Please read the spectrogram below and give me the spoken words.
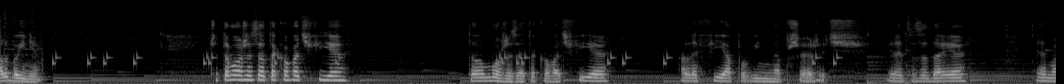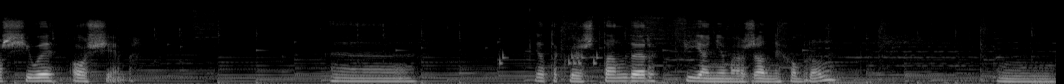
Albo i nie. Czy to może zaatakować Fię? To może zaatakować Fię, ale Fia powinna przeżyć. Ile to zadaje? Ile masz siły? 8. Eee... I atakujesz Thunder. Fia nie ma żadnych obron. Hmm.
